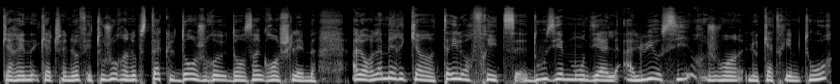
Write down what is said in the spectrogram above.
Karen Kachanov est toujours un obstacle dangereux dans un grand chelem. Alors l'Américain Taylor Fritz, 12e mondial, a lui aussi rejoint le quatrième tour.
